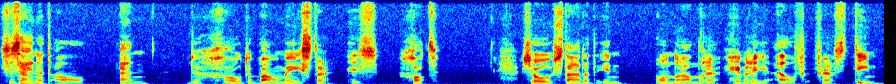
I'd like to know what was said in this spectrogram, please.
Ze zijn het al en de grote bouwmeester is God. Zo staat het in onder andere Hebreeën 11 vers 10.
